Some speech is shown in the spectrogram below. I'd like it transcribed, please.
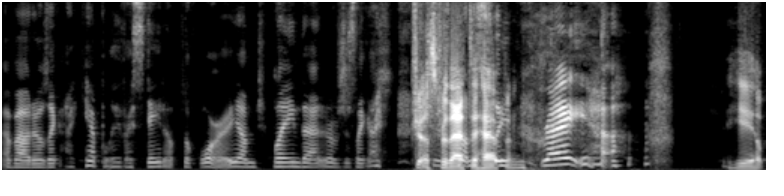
about it. I was like, I can't believe I stayed up till 4 a.m. playing that. And I was just like, I, Just should've for that to sleep. happen. Right? Yeah. Yep.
